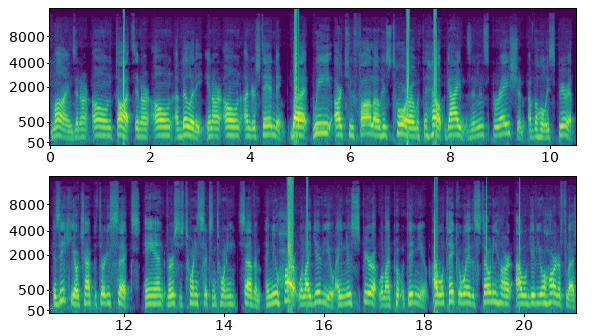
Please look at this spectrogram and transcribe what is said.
minds, in our own thoughts, in our own ability, in our own understanding. But we are to follow his Torah with the help, guidance, and inspiration of the Holy Spirit. Ezekiel chapter 36 and verses 26 and 27. A new heart will I give you, a new spirit will I put within you. I will take away the stony heart, I will give you a heart of flesh.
